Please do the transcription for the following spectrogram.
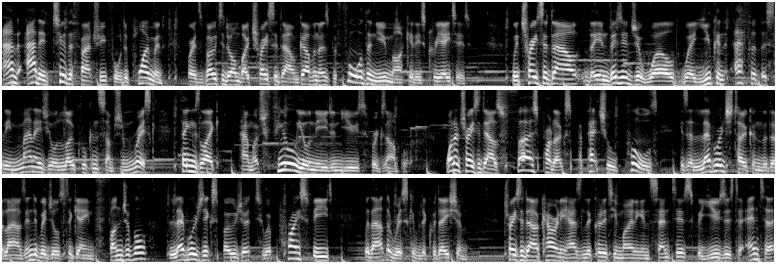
and added to the factory for deployment, where it's voted on by TracerDAO governors before the new market is created. With TracerDAO, they envisage a world where you can effortlessly manage your local consumption risk, things like how much fuel you'll need and use, for example. One of TracerDAO's first products, Perpetual Pools, is a leveraged token that allows individuals to gain fungible, leveraged exposure to a price feed without the risk of liquidation. TracerDAO currently has liquidity mining incentives for users to enter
